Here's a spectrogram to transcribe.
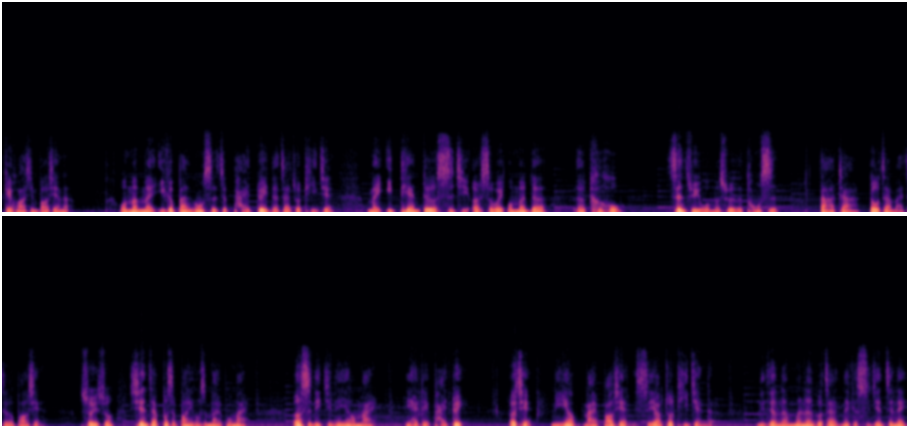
给华信保险了。我们每一个办公室就排队的在做体检，每一天都有十几二十位我们的呃客户，甚至于我们所有的同事，大家都在买这个保险。所以说，现在不是保险公司卖不卖。而是你今天要买，你还得排队，而且你要买保险是要做体检的，你的能不能够在那个时间之内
